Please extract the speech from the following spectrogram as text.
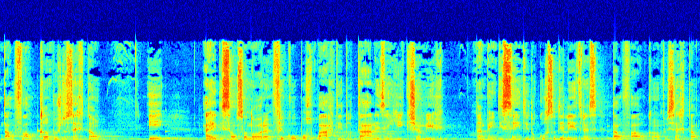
da UFAL Campos do Sertão, e a edição sonora ficou por parte do Thales Henrique Chamir também discente do curso de Letras da UFAL Campus Sertão.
